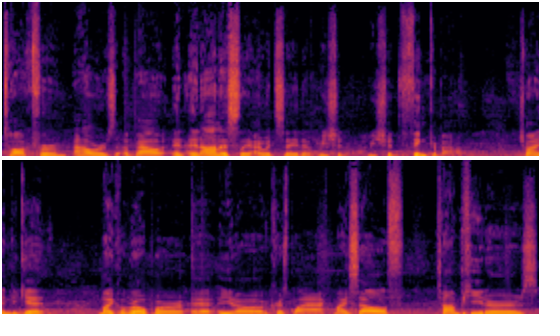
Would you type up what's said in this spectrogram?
talk for hours about. And, and honestly, I would say that we should we should think about trying to get Michael Roper, uh, you know, Chris Black, myself, Tom Peters,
